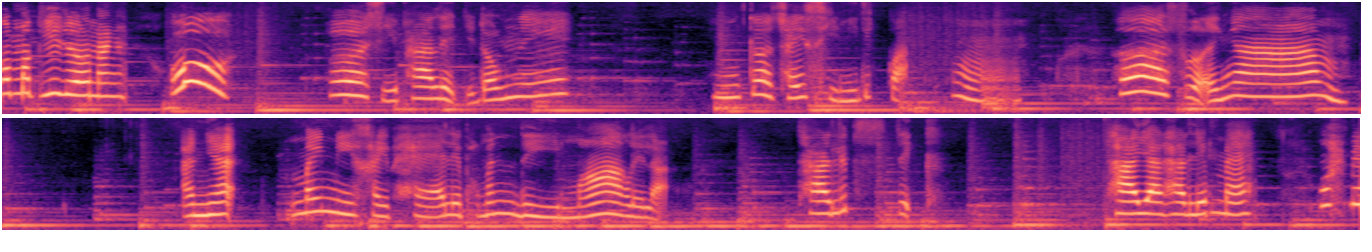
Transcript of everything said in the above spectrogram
ก็เมื่อกี้เดินมาไง โอ้เออสีพาเลตอยู่ตรงนี้งั้นก็ใช้สีนี้ดีกว่า อืมเฮ้อสวยงาม อันเนี้ย ไม่มีใครแพ้เลยเพราะมันดีมากเลยล่ะ ทาลิปสติก ทายาทาลิปไหมโอ้ยไม่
